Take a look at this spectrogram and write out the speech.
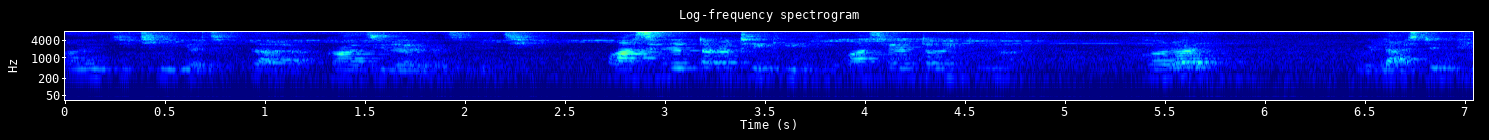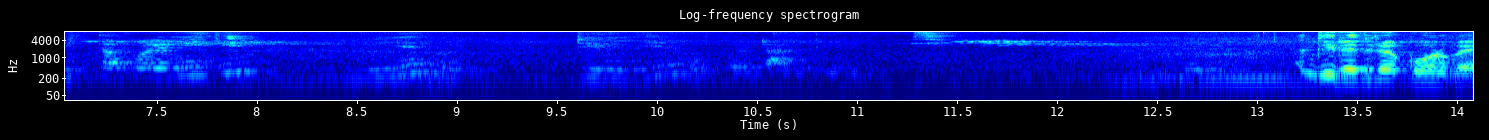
আমি বলছি ঠিক আছে তারা কাজিরার কাছে গেছি পাঁচ হাজার টাকা ঠেকিয়েছে। পাঁচ হাজার টাকা কী হয়? ঘর হয়? ওই লাস্টে ভিত্তা করে নিয়েছি নিয়ে ওই টিন দিয়ে উপরে টাল দিয়ে দিয়েছি। ধীরে ধীরে করবে।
